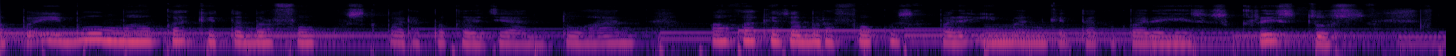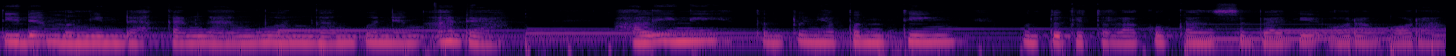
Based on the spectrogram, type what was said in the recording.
Bapak Ibu, maukah kita berfokus kepada pekerjaan Tuhan? Maukah kita berfokus kepada iman kita kepada Yesus Kristus, tidak mengindahkan gangguan-gangguan yang ada? Hal ini tentunya penting untuk kita lakukan sebagai orang-orang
